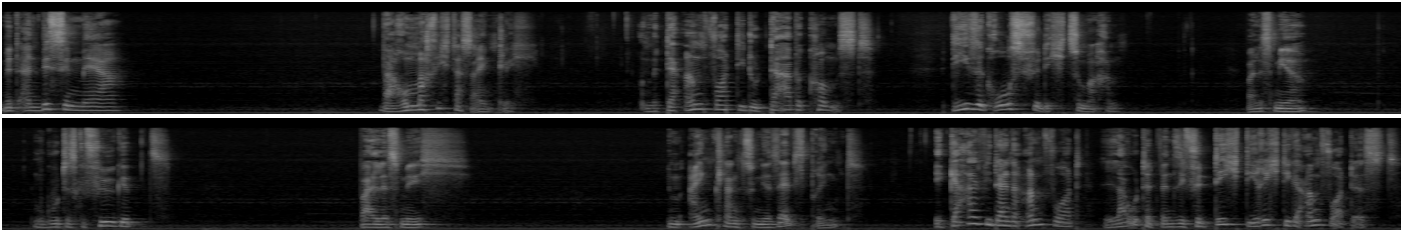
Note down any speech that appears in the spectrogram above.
mit ein bisschen mehr, warum mache ich das eigentlich? Und mit der Antwort, die du da bekommst, diese groß für dich zu machen, weil es mir ein gutes Gefühl gibt, weil es mich im Einklang zu mir selbst bringt. Egal wie deine Antwort lautet, wenn sie für dich die richtige Antwort ist.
